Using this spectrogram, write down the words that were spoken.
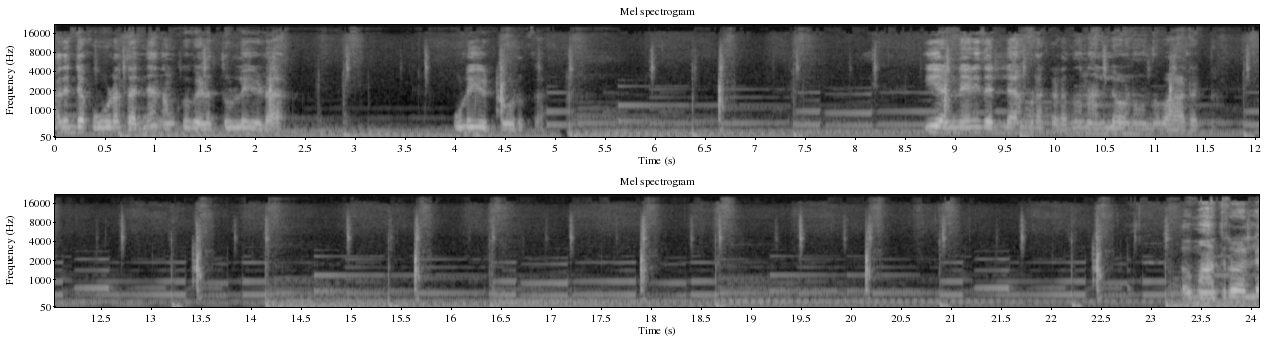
അതിന്റെ കൂടെ തന്നെ നമുക്ക് വെളുത്തുള്ളി ഇടാം പുളി ഇട്ട് കൊടുക്കാം ഈ എണ്ണയിൽ ഇതെല്ലാം കൂടെ കിടന്ന് നല്ലോണം ഒന്ന് വാടട്ട്. അത് മാത്രമല്ല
